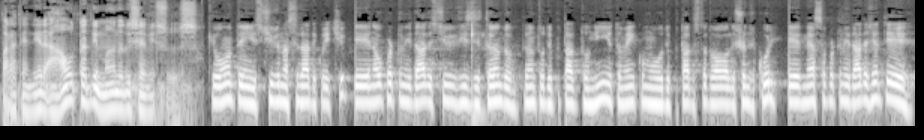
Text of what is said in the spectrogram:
para atender a alta demanda dos serviços. Que ontem estive na cidade de Curitiba e na oportunidade estive visitando tanto o deputado Toninho também como o deputado estadual Alexandre Cury. E nessa oportunidade a gente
